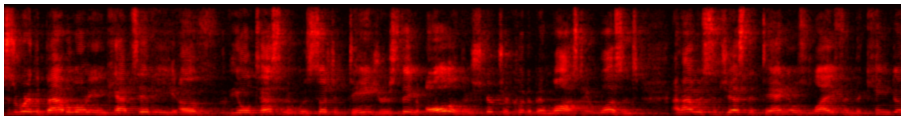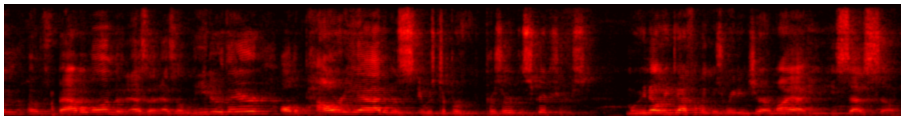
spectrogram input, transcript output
This is where the Babylonian captivity of the Old Testament was such a dangerous thing. All of their scripture could have been lost. It wasn't. And I would suggest that Daniel's life in the kingdom of Babylon, that as a, as a leader there, all the power he had, it was, it was to pre- preserve the scriptures. We know he definitely was reading Jeremiah. He, he says so.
